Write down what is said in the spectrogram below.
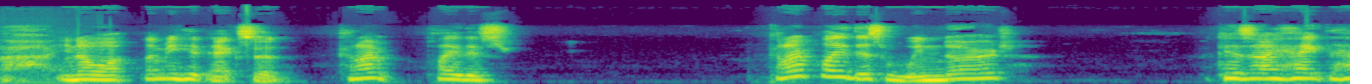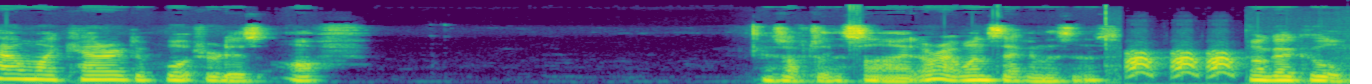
Ah, You know what? Let me hit exit. Can I play this? Can I play this windowed? Because I hate how my character portrait is off. Is off to the side. All right, one second, listeners. Okay, cool.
